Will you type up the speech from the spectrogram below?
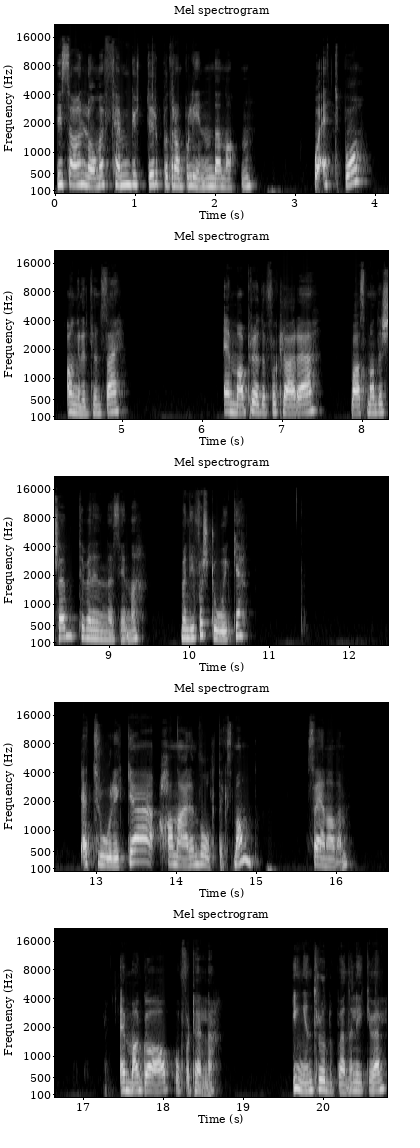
De sa hun lå med fem gutter på trampolinen den natten. Og etterpå angret hun seg. Emma prøvde å forklare hva som hadde skjedd til venninnene sine, men de forsto ikke. Jeg tror ikke han er en voldtektsmann, sa en av dem. Emma ga opp å fortelle. Ingen trodde på henne likevel.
